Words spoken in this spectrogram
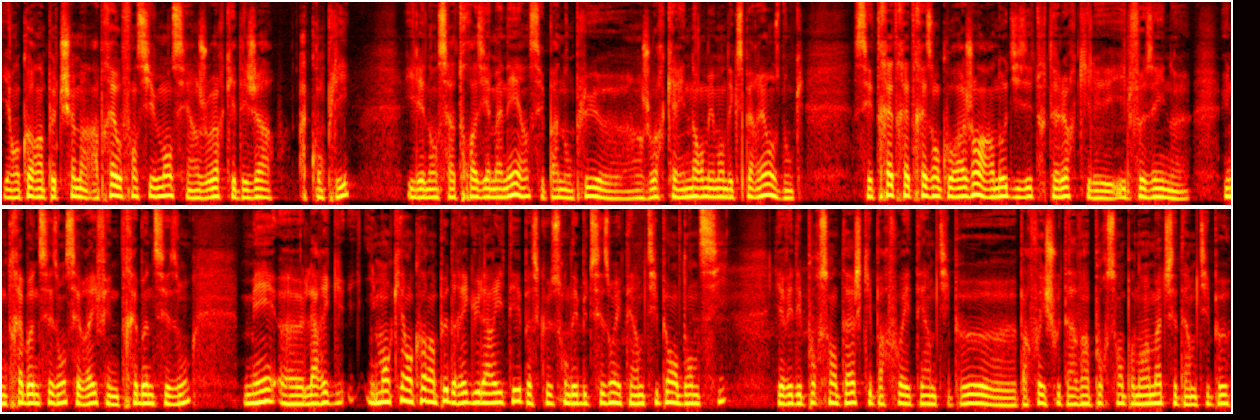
il y a encore un peu de chemin. Après, offensivement, c'est un joueur qui est déjà accompli. Il est dans sa troisième année. Hein. C'est pas non plus un joueur qui a énormément d'expérience. Donc, c'est très très très encourageant. Arnaud disait tout à l'heure qu'il il faisait une, très bonne saison. C'est vrai, il fait une très bonne saison. Mais euh, il manquait encore un peu de régularité parce que son début de saison était un petit peu en dents de scie. Il y avait des pourcentages qui parfois étaient un petit peu. Euh, parfois, il shootait à 20% pendant un match. C'était un, petit peu,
